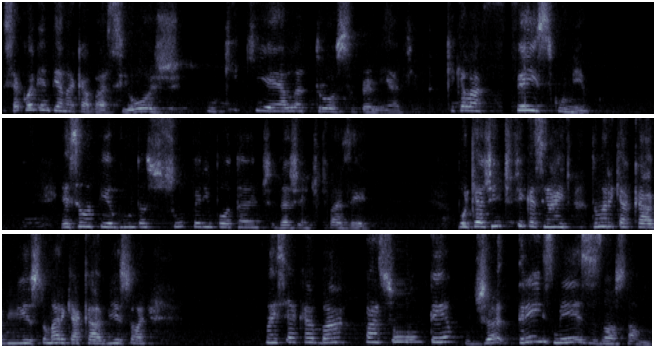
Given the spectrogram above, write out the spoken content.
Se a quarentena acabasse hoje, o que, que ela trouxe para a minha vida? O que, que ela fez comigo? Essa é uma pergunta super importante da gente fazer. Porque a gente fica assim, ai, tomara que acabe isso, tomara que acabe isso. Mas se acabar, passou um tempo, já três meses nós estamos.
